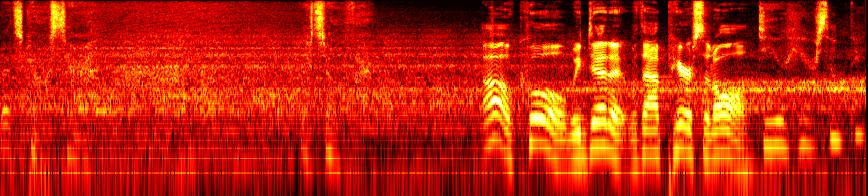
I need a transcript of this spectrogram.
Let's go, Sarah. It's over. Oh, cool. We did it without Pierce at all. Do you hear something?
